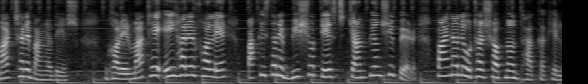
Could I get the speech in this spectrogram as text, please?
মাঠ ছাড়ে বাংলাদেশ। ঘরের মাঠে এই হারের ফলে পাকিস্তানে বিশ্ব টেস্ট চ্যাম্পিয়নশিপের ফাইনালে ওঠার স্বপ্ন ধাক্কা খেল।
